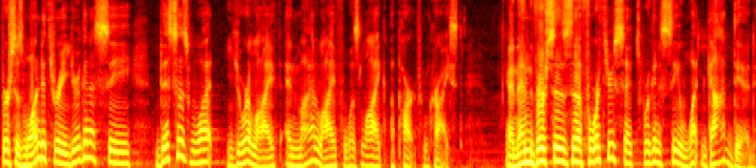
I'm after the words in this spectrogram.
verses 1 to 3, you're going to see this is what your life and my life was like apart from Christ. And then verses uh, 4 through 6, we're going to see what God did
